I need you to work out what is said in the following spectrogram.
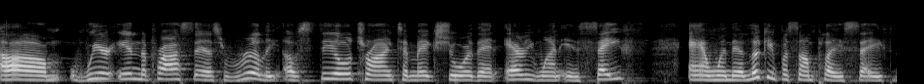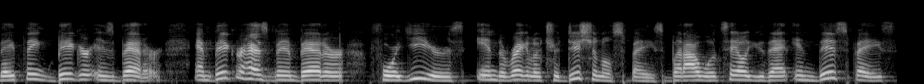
um, we're in the process really of still trying to make sure that everyone is safe. And when they're looking for someplace safe, they think bigger is better. And bigger has been better for years in the regular traditional space. But I will tell you that in this space,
